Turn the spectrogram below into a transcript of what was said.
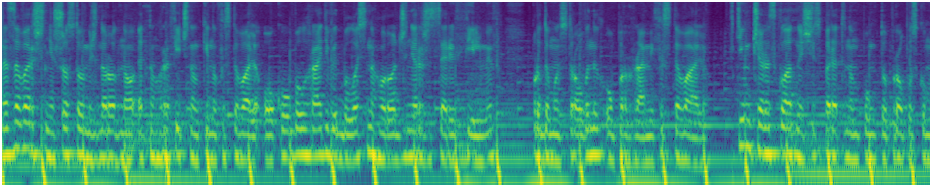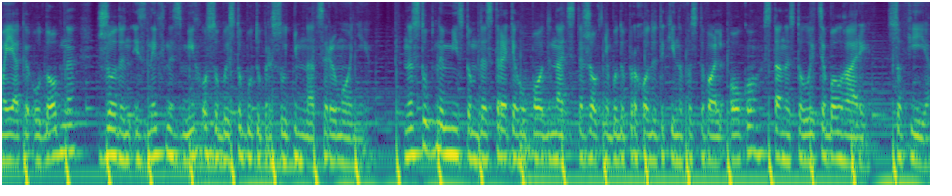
На завершення шостого міжнародного етнографічного кінофестивалю Око у Болграді відбулося нагородження режисерів фільмів, продемонстрованих у програмі фестивалю. Втім, через складнощі з перетином пункту пропуску Маяки Удобне, жоден із них не зміг особисто бути присутнім на церемонії. Наступним містом, де з 3 по 11 жовтня буде проходити кінофестиваль Око, стане столиця Болгарії Софія.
